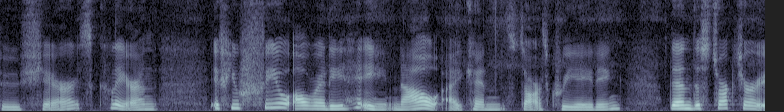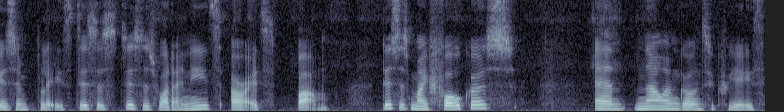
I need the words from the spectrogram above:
to share is clear. And if you feel already, hey, now I can start creating, then the structure is in place. This is this is what I need. All right, bam. This is my focus and now I'm going to create.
